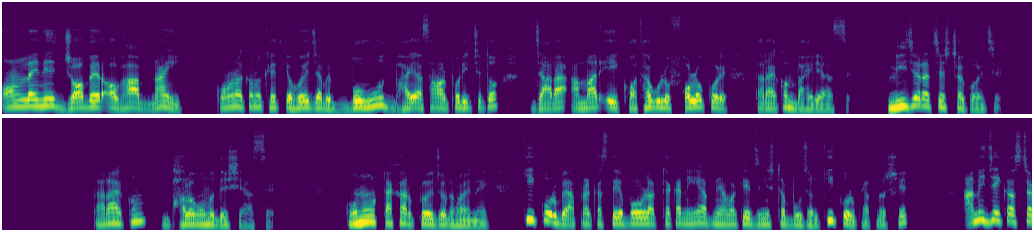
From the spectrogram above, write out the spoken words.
অনলাইনে জবের অভাব নাই। কোনো না কোনো ক্ষেত্রে হয়ে যাবে। বহুত ভাই আছে আমার পরিচিত, যারা আমার এই কথাগুলো ফলো করে, তারা এখন বাইরে আছে। নিজেরা চেষ্টা করেছে। তারা এখন ভালো মতো দেশে আছে কোনো টাকার প্রয়োজন হয় নাই কি করবে আপনার কাছ থেকে বড় লাখ টাকা নিয়ে আপনি আমাকে জিনিসটা বোঝান কি করবে আপনার সে আমি যে কাজটা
